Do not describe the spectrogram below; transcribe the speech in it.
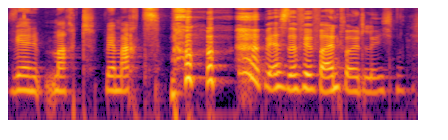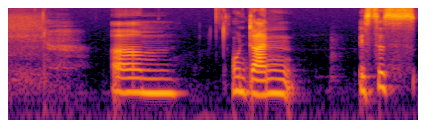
wer macht, wer macht's? wer ist dafür verantwortlich? Ne? Ähm, und dann ist es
